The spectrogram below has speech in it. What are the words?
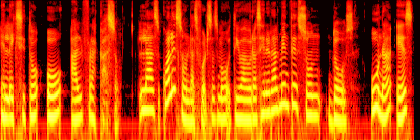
el éxito o al fracaso. Las, ¿Cuáles son las fuerzas motivadoras? Generalmente son dos. Una es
